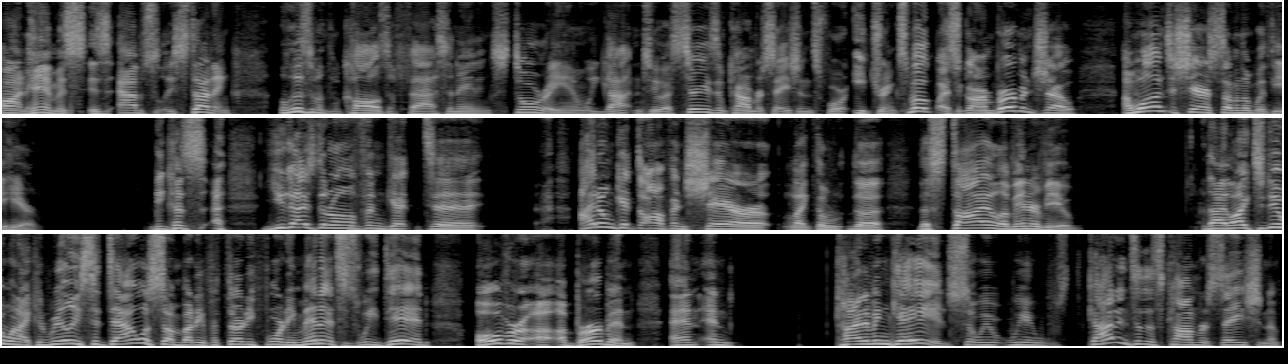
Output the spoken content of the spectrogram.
on him is, is absolutely stunning. Elizabeth McCall is a fascinating story, and we got into a series of conversations for Eat, Drink, Smoke by Cigar and Bourbon Show. I wanted to share some of them with you here because uh, you guys don't often get to. I don't get to often share like the the the style of interview that I like to do when I could really sit down with somebody for 30, 40 minutes, as we did over a, a bourbon and and kind of engaged. So we we got into this conversation of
